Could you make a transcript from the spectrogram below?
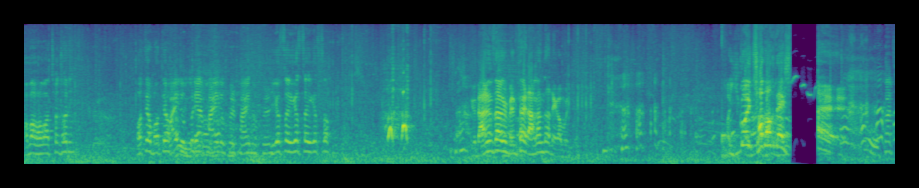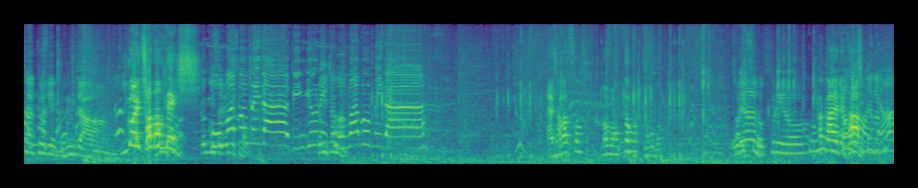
봐봐, 봐봐, 천천히. 버텨, 버텨. 바이 노플이야 바이 노플 바이 노플 이겼어, 이겼어, 이겼어. 이거 나는 상을 멘탈 나간다 내가 볼 때. 어, 이걸 쳐먹네. 씨. 오카타 교진 등장. 이걸 처먹네 씨. 여기 있어 여기 있어 고마봅니다. 여기 민규님 있잖아. 고마봅니다. 야 잡았어 너 먹던 거 먹어 먹어 오리아나 노플이요. 돼, 불편한 다. 거 아니야?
